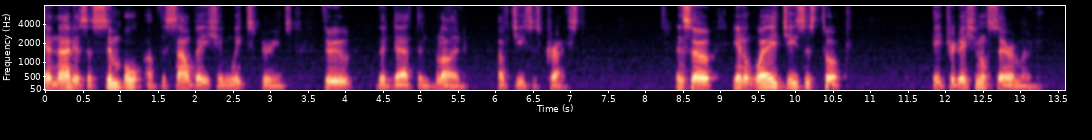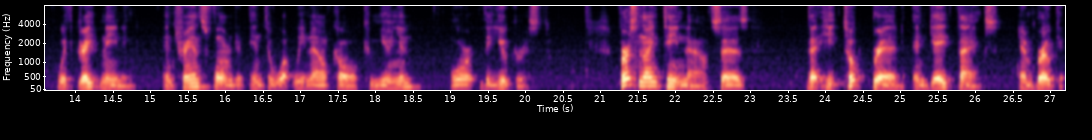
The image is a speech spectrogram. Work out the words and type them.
and that is a symbol of the salvation we experience through the death and blood of Jesus Christ. And so, in a way, Jesus took a traditional ceremony with great meaning and transformed it into what we now call communion or the Eucharist. Verse 19 now says that he took bread and gave thanks and broke it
